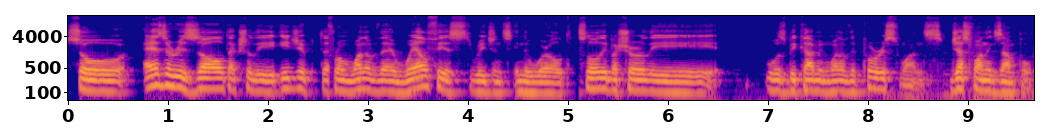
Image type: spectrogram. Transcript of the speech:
So, as a result, actually, Egypt, uh, from one of the wealthiest regions in the world, slowly but surely was becoming one of the poorest ones. Just one example.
